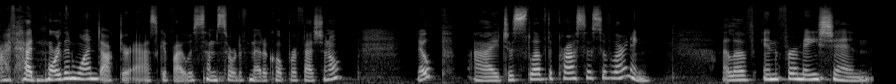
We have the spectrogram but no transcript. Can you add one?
I've had more than one doctor ask if I was some sort of medical professional. Nope, I just love the process of learning. I love information,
